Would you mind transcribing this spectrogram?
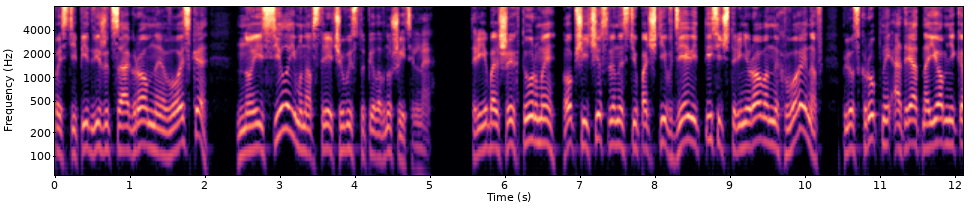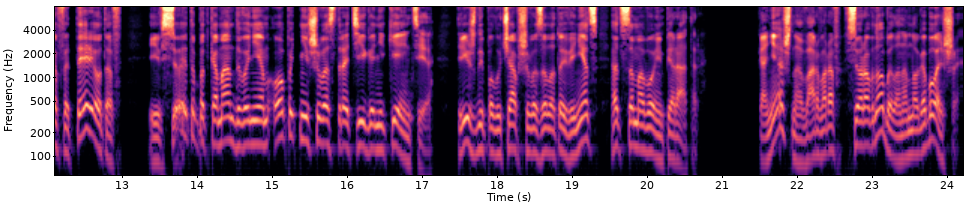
по степи движется огромное войско, но и сила ему навстречу выступила внушительная. Три больших турмы, общей численностью почти в 9 тысяч тренированных воинов, плюс крупный отряд наемников-этериотов, и все это под командованием опытнейшего стратега Никентия, трижды получавшего золотой венец от самого императора. Конечно, варваров все равно было намного больше,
